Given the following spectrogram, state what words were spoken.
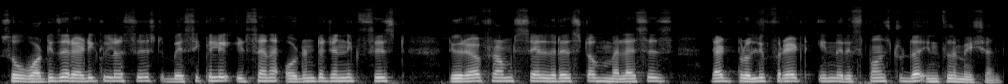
So what is a radicular cyst? Basically it's an odontogenic cyst derived from cell rest of Malassez that proliferate in response to the inflammation.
